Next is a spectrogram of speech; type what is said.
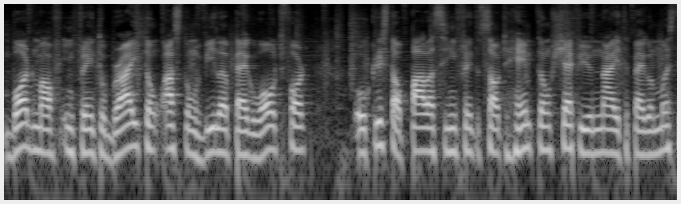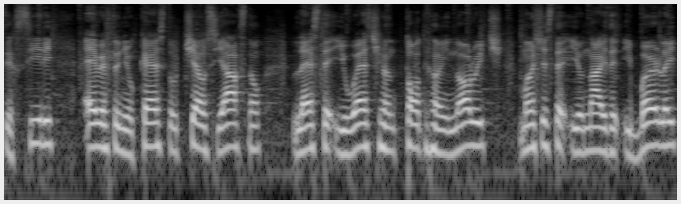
Bournemouth enfrenta o Brighton, Aston Villa pega o Watford, o Crystal Palace enfrenta o Southampton, Sheffield United pega o Manchester City, Everton e Newcastle, Chelsea e Arsenal, Leicester e West Ham, Tottenham e Norwich, Manchester United e Burley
